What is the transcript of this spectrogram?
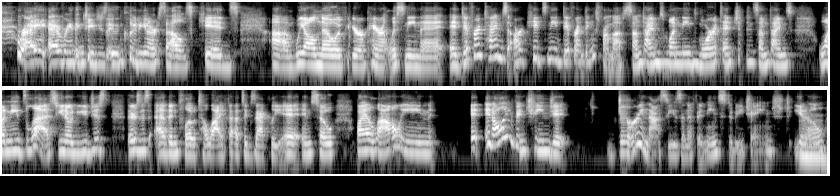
right everything changes including ourselves kids um, we all know if you're a parent listening that at different times our kids need different things from us. Sometimes one needs more attention, sometimes one needs less. You know, you just, there's this ebb and flow to life. That's exactly it. And so by allowing it, and I'll even change it during that season if it needs to be changed you know mm.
